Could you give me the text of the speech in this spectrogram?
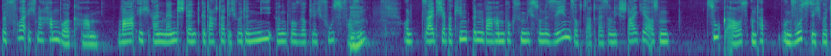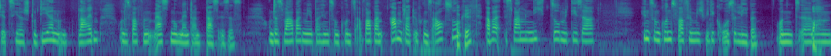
bevor ich nach Hamburg kam, war ich ein Mensch, der gedacht hat, ich würde nie irgendwo wirklich Fuß fassen. Und seit ich aber Kind bin, war Hamburg für mich so eine Sehnsuchtsadresse. Und ich steige hier aus dem Zug aus und hab und wusste, ich würde jetzt hier studieren und bleiben. Und es war von dem ersten Moment an, das ist es. Und das war bei mir bei Hinz und Kunst, war beim Abendblatt übrigens auch so. Okay. Aber es war nicht so mit dieser Hinz und Kunst war für mich wie die große Liebe. Und ähm,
